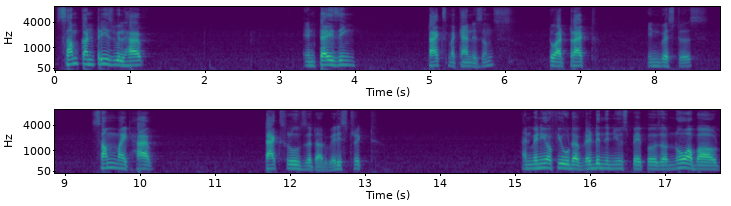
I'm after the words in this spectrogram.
Some countries will have enticing tax mechanisms to attract investors. Some might have tax rules that are very strict and many of you would have read in the newspapers or know about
